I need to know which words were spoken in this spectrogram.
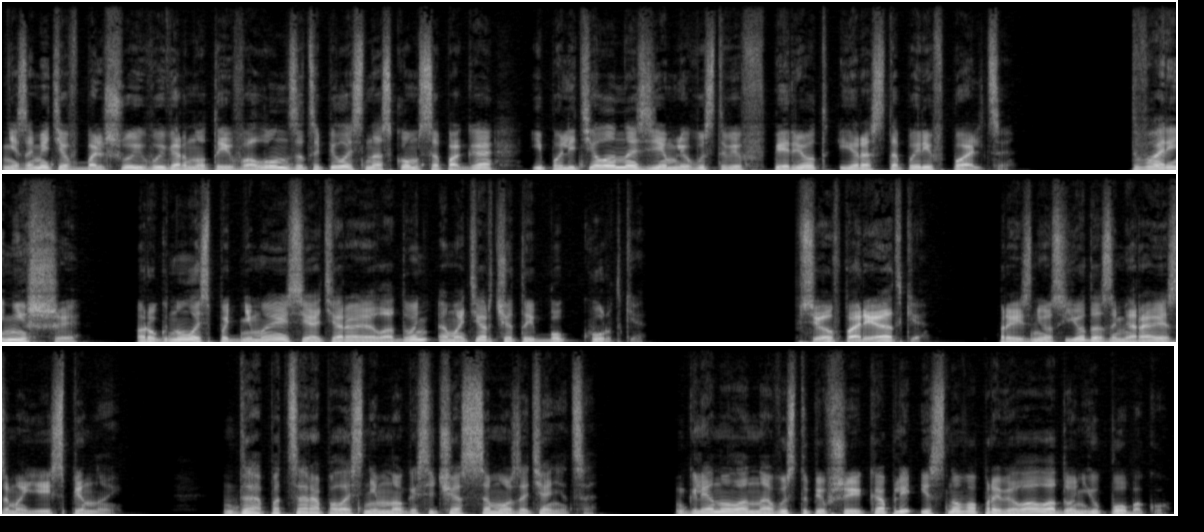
Не заметив большой вывернутый валун, зацепилась носком сапога и полетела на землю, выставив вперед и растопырив пальцы. «Твари низшие!» — ругнулась, поднимаясь и отирая ладонь о матерчатый бок куртки. «Все в порядке», — произнес Йода, замирая за моей спиной. «Да, поцарапалась немного, сейчас само затянется». Глянула на выступившие капли и снова провела ладонью по боку.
